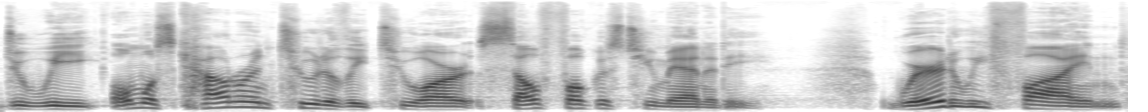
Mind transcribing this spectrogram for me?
do we, almost counterintuitively to our self focused humanity, where do we find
